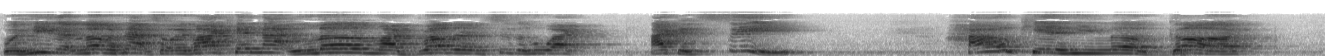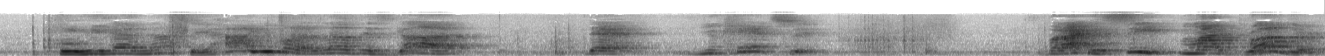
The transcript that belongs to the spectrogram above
For he that loveth not. So if I cannot love my brother and sister who I, I can see, how can he love God whom he have not seen? How are you going to love this God that you can't see? But I can see my brother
